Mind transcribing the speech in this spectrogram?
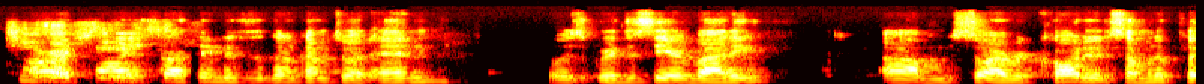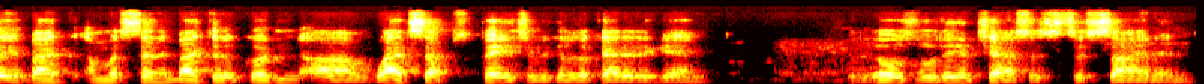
she's All right, upstairs. guys, so I think this is going to come to an end. It was great to see everybody. Um, so I recorded, so I'm going to play it back. I'm going to send it back to the good um, WhatsApp page so we can look at it again. For those who didn't get chances to sign in.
